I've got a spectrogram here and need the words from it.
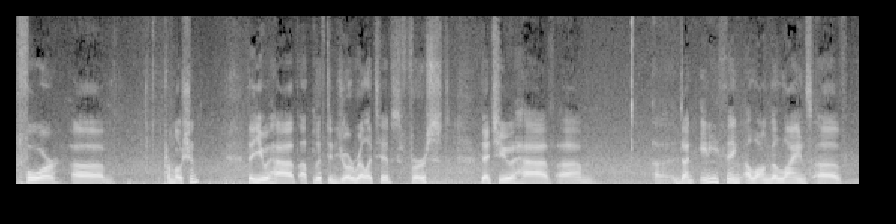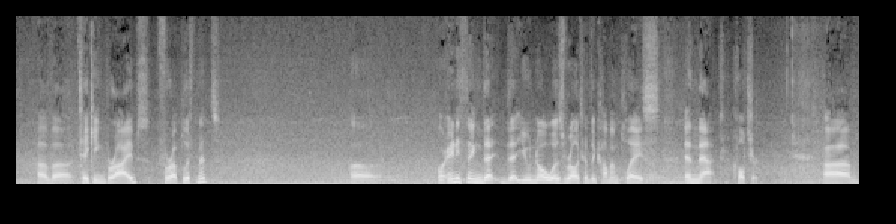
for um, promotion, that you have uplifted your relatives first, that you have um, uh, done anything along the lines of, of uh, taking bribes for upliftment, uh, or anything that, that you know was relatively commonplace in that culture. Um,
